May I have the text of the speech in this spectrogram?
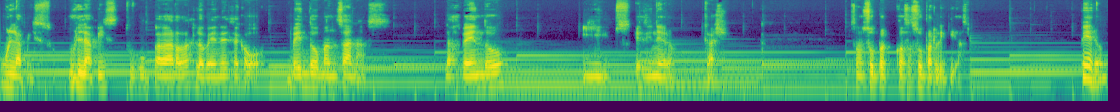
un lápiz. Un lápiz, tú agarras, lo vendes se acabó. Vendo manzanas. Las vendo y es dinero, cash. Son cosas súper líquidas. Pero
